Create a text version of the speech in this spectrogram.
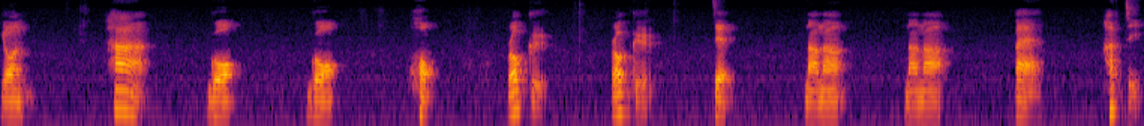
4、4、5、5、5、6、6、6、7、7、7、8、8、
